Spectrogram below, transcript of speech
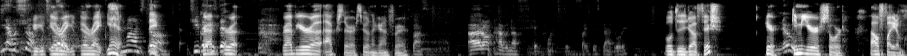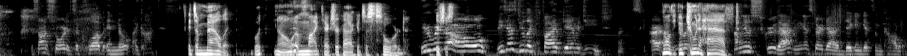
Yeah, what's up? You'll be alright. You'll be alright. Your Yeah. mom's Hey, dumb. Teabag Grab dead. your uh, grab your uh, axe there. I threw it on the ground for you. I don't have enough hit points to fight this bad boy. Well, do they drop fish? Here, No. give me your sword. I'll fight him. It's not a sword. It's a club. And no, I got this. It's a mallet. What? No, in my texture pack, it's a sword. Here we It's just- go. These guys do like five damage each. Right, No, I'm they do two and a half. I'm gonna screw that. I'm gonna start uh, digging, get some cobble.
